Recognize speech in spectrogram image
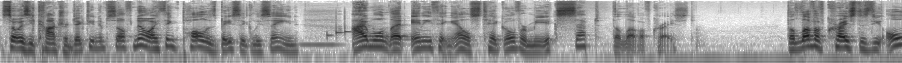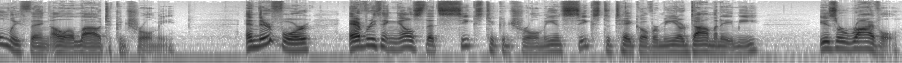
So is he contradicting himself? No, I think Paul is basically saying, I won't let anything else take over me except the love of Christ. The love of Christ is the only thing I'll allow to control me. And therefore, everything else that seeks to control me and seeks to take over me or dominate me is a rival.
